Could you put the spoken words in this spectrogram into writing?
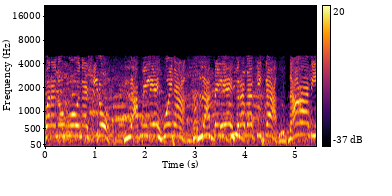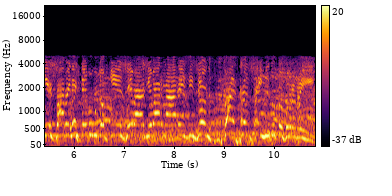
para Nobuo Nashiro. La pelea es buena, la pelea es dramática. Nadie sabe en este mundo quién se va a llevar la decisión. Faltan 6 minutos sobre el ring.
